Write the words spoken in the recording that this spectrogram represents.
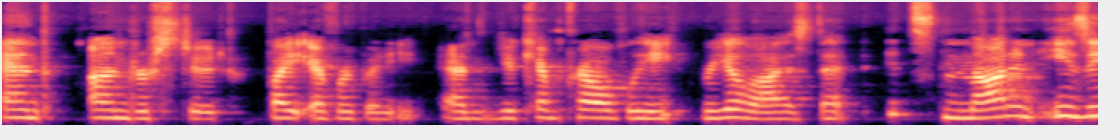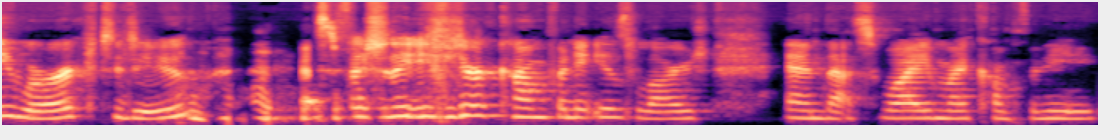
and understood by everybody. And you can probably realize that it's not an easy work to do, especially if your company is large. And that's why my company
